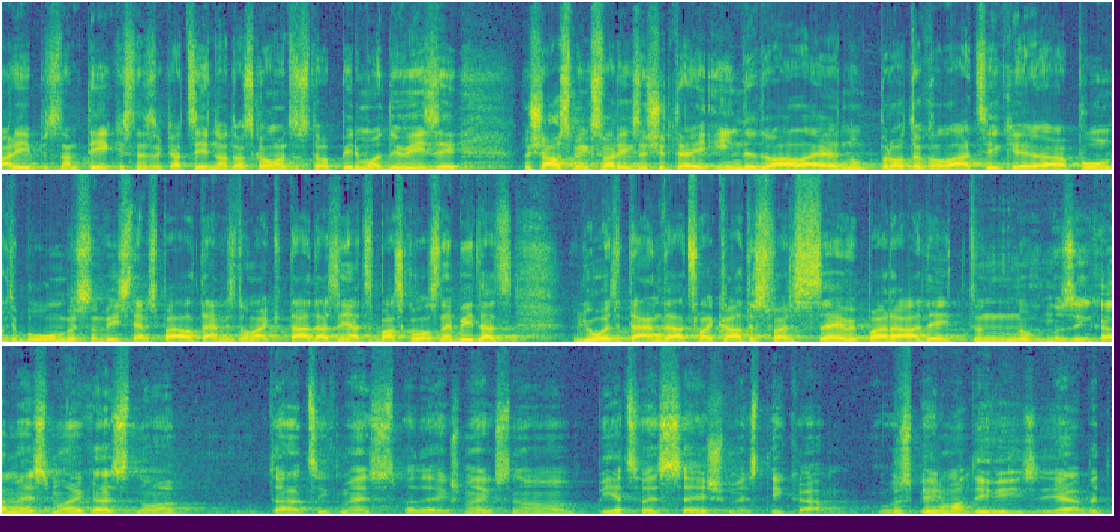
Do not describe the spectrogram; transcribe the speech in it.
arī pēc tam tīki, es nezinu, kā citi no tās komandas uz to pirmo divīziju. Nu, šausmīgi svarīgs ir tie individuālai nu, protokolā, cik ir punkti, bumbas un visiem spēlētājiem. Es domāju, ka tādā ziņā tas basketbols nebija tāds ļoti tendēts, lai katrs var sevi parādīt. Un, nu, nu, Ziniet, kā mēs, man liekas, no tā, cik mēs pateikšu, man liekas, no 5 vai 6 mēs tikām uz, uz pirmo divīziju. Jā, bet,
